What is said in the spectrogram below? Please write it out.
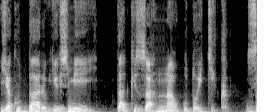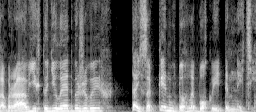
Як ударив їх Змій, так і загнав у той тік. Забрав їх тоді ледве живих та й закинув до глибокої темниці.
